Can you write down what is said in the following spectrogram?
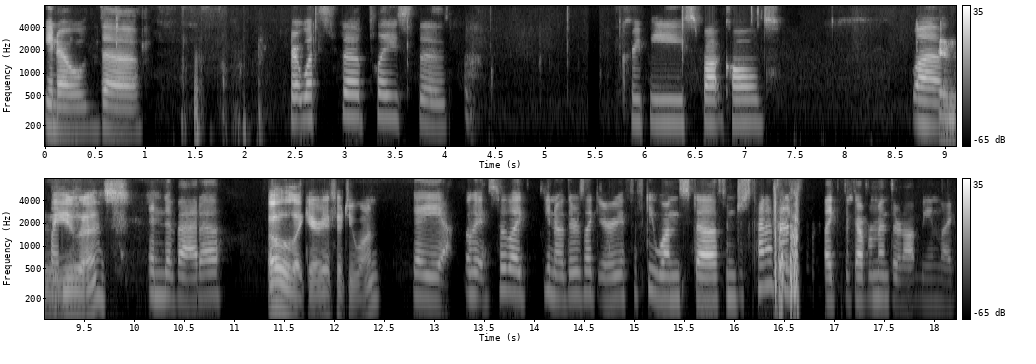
you know, the what's the place, the creepy spot called? Um, In the like, U.S. in Nevada. Oh, like Area 51. Yeah, yeah, yeah. Okay, so like, you know, there's like Area 51 stuff and just kind of things like the government, they're not being like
